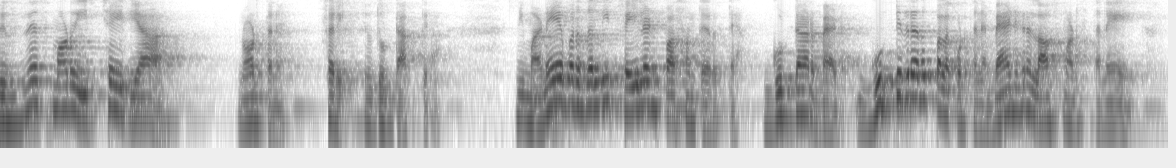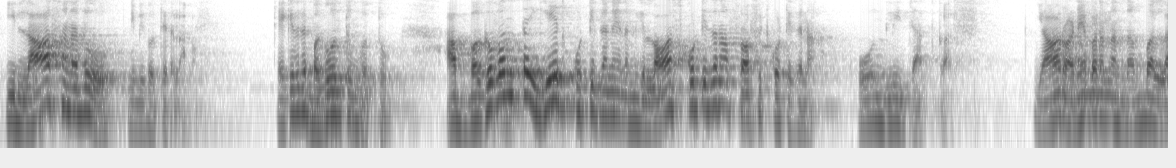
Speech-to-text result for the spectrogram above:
ಬಿಸ್ನೆಸ್ ಮಾಡೋ ಇಚ್ಛೆ ಇದೆಯಾ? ನೋಡ್ತಾನೆ. ಸರಿ, ನೀವು ದುಡ್ಡು ಹಾಕ್ತೀರಾ? ನಿಮ್ಮ ಹಣೆ ಬರದಲ್ಲಿ ಫೇಲ್ ಆ್ಯಂಡ್ ಪಾಸ್ ಅಂತ ಇರುತ್ತೆ. ಗುಡ್ ಆರ್ ಬ್ಯಾಡ್ ಗುಡ್ ಇದ್ರೆ ಅದಕ್ಕೆ ಫಲ ಕೊಡ್ತಾನೆ ಬ್ಯಾಡ್ ಇದ್ರೆ ಲಾಸ್ ಮಾಡಿಸ್ತಾನೆ. ಈ ಲಾಸ್ ಅನ್ನೋದು ನಿಮಗೆ ಗೊತ್ತಿರಲ್ಲ. ಯಾಕೆಂದರೆ ಭಗವಂತಂಗೆ ಗೊತ್ತು. ಆ ಭಗವಂತ ಏನು ಕೊಟ್ಟಿದ್ದಾನೆ? ನಮಗೆ ಲಾಸ್ ಕೊಟ್ಟಿದ್ದಾನ ಪ್ರಾಫಿಟ್ ಕೊಟ್ಟಿದ್ದಾನ? ಓನ್ಲಿ ಜಾತ್ಕಾಸ್ ಯಾರು ಹಣೆ ಬರನ ನಂಬಲ್ಲ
